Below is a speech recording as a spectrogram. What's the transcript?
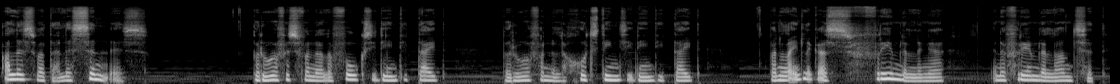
alles wat hulle sin is, beroof is van hulle volksidentiteit, beroof van hulle godsdienstidentiteit wanneer hulle eintlik as vreemdelinge in 'n vreemde land sit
